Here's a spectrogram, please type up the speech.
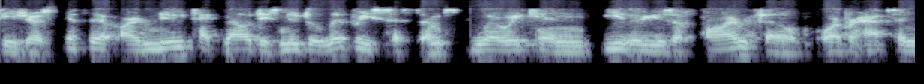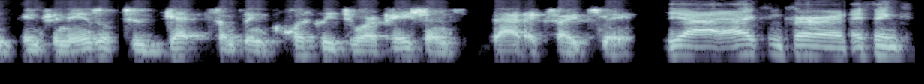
seizures, if there are new technologies, new delivery systems where we can either use a farm film or perhaps an intranasal to get something quickly to our patients, that excites me. Yeah, I concur. And I think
